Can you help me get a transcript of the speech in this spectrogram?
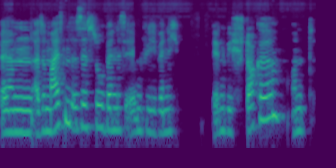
Ähm, also meistens ist es so, wenn es irgendwie, wenn ich irgendwie stocke und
